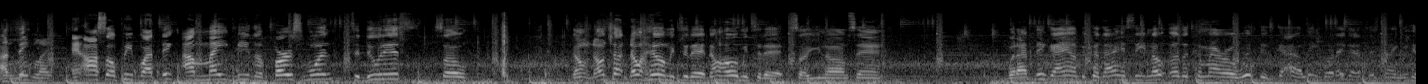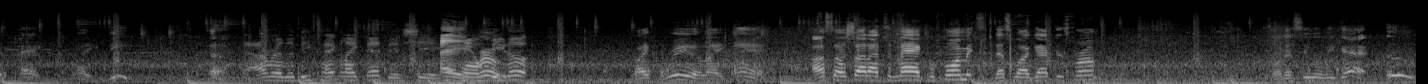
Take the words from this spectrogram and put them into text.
I think, like. and also, people, I think I may be the first one to do this, so don't don't try, don't hold me to that. Don't hold me to that. So you know what I'm saying. But I think I am because I ain't see no other Camaro with this. Golly, bro, they got this thing in here packed like deep. I'd rather be packed like that than shit. Hey, Can't bro. beat up. Like for real, like man. Also, shout out to Magg Performance. That's where I got this from. So let's see what we got. Ooh,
